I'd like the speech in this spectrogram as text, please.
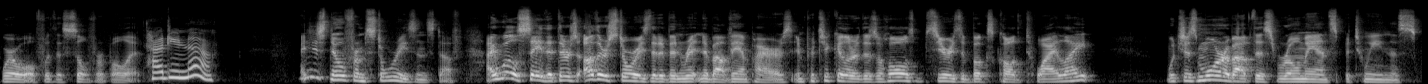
werewolf with a silver bullet. How do you know? I just know from stories and stuff. I will say that there's other stories that have been written about vampires. In particular, there's a whole series of books called Twilight, which is more about this romance between this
